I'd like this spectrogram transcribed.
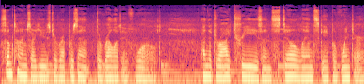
sometimes are used to represent the relative world, and the dry trees and still landscape of winter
